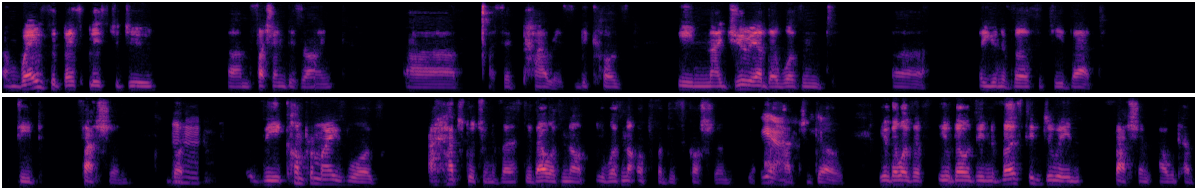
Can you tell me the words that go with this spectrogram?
and where is the best place to do um, fashion design? Uh, I said, Paris, because in Nigeria, there wasn't uh, a university that did fashion. But mm-hmm. the compromise was I had to go to university. That was not it was not up for discussion. Yeah. I had to go. If there was a if there was a university doing fashion, I would have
